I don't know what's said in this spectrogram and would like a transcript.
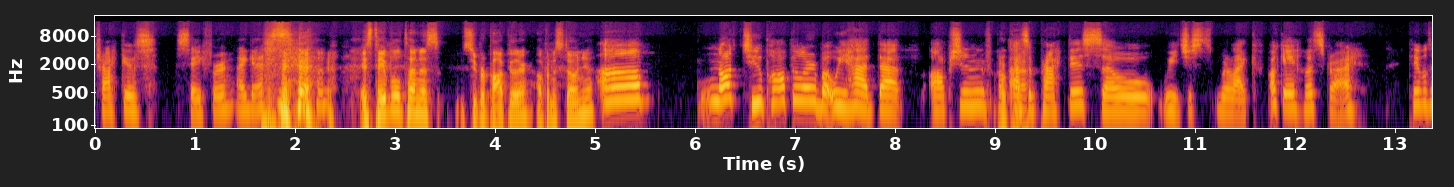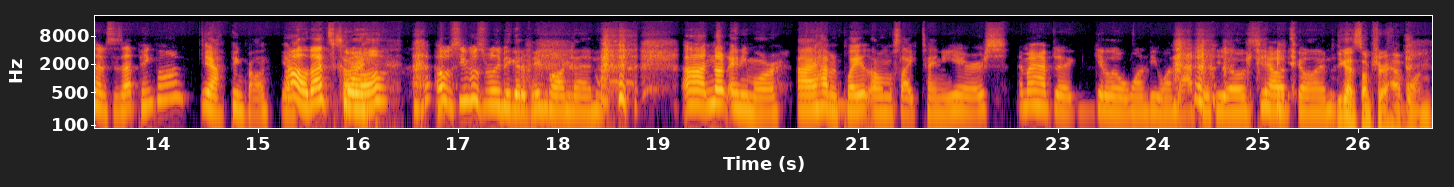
track is safer i guess is table tennis super popular up in Estonia? uh not too popular but we had that option Okay. as a practice so we just were like okay let's try Table tennis, is that ping pong? yeah ping pong yeah Oh, that's cool. oh, so you must really be good at ping pong then. uh not anymore i haven't played almost like 10 years I might have to get a little 1v1 match with you, see how it's going. You guys, I'm sure, have one.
